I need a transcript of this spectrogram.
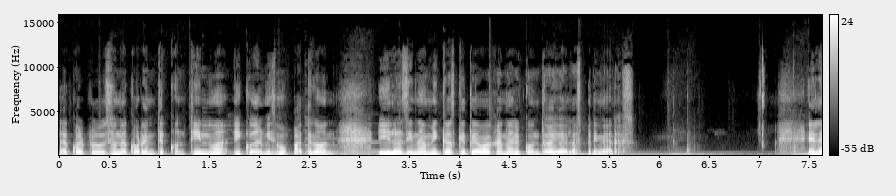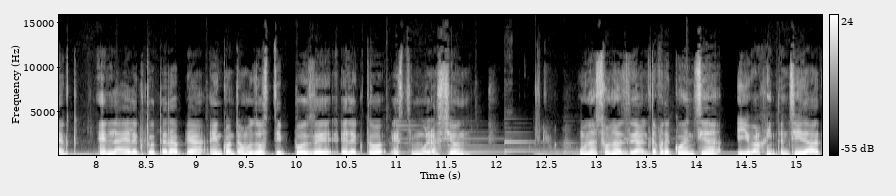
la cual produce una corriente continua y con el mismo patrón, y las dinámicas que trabajan al contrario de las primeras. En la, electroterapia encontramos dos tipos de electroestimulación. Unas son las de alta frecuencia y baja intensidad,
